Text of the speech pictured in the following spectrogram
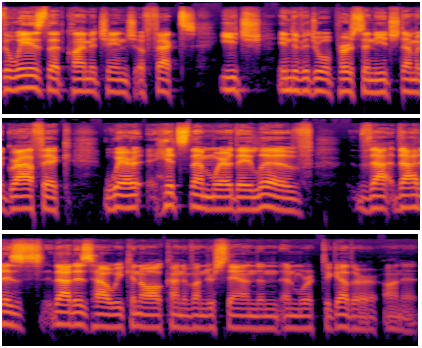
the ways that climate change affects each individual person, each demographic, where it hits them where they live, that that is that is how we can all kind of understand and, and work together on it.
